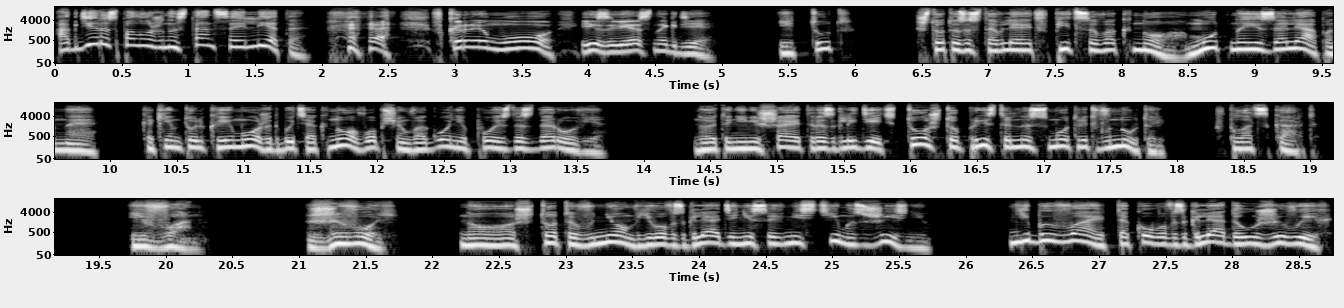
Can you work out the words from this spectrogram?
а где расположена станция «Лето»? в Крыму, известно где. И тут что-то заставляет впиться в окно, мутное и заляпанное, каким только и может быть окно в общем вагоне поезда здоровья. Но это не мешает разглядеть то, что пристально смотрит внутрь, в плацкарт. Иван. Живой. Но что-то в нем, в его взгляде, несовместимо с жизнью. Не бывает такого взгляда у живых.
